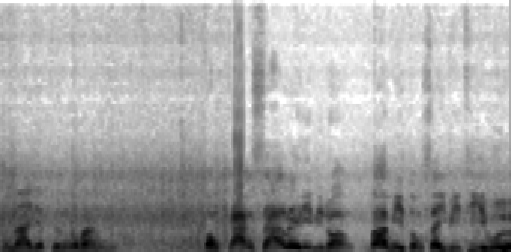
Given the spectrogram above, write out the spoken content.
มันน่าจะถึงหรือมั้งต้องกลางสาเลยนี่พี่น้องบ้ามีต้องใส่วิธีเวือ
